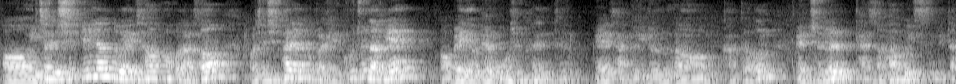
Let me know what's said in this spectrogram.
어, 2011년도에 창업하고 나서 2018년도까지 꾸준하게 어, 매년 150% 다- 이런 어, 가까운 매출을 달성하고 있습니다.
